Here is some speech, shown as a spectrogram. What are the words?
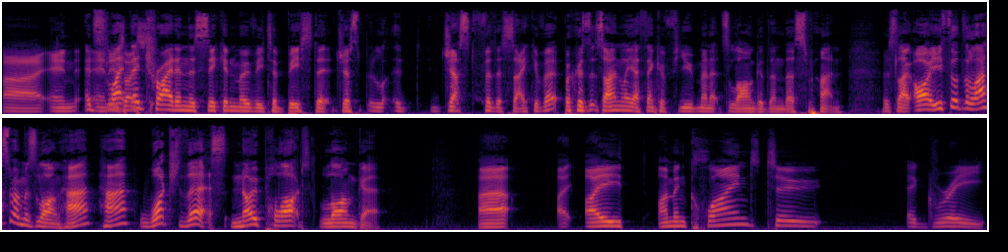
Uh, and it's and like they s- tried in the second movie to best it just just for the sake of it because it's only I think a few minutes longer than this one. It's like, oh, you thought the last one was long, huh? Huh? Watch this. No plot, longer. Uh, I I I'm inclined to agree.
